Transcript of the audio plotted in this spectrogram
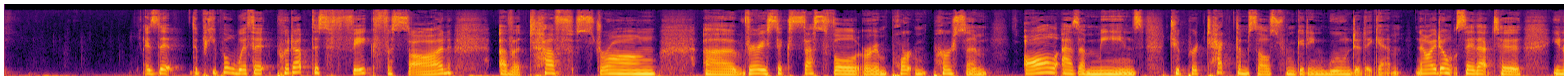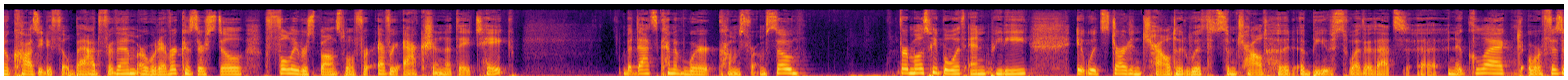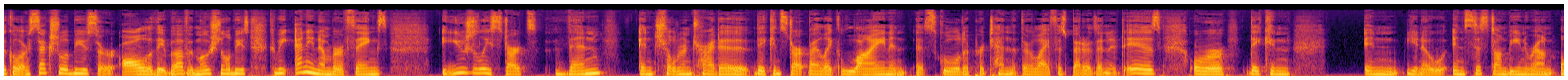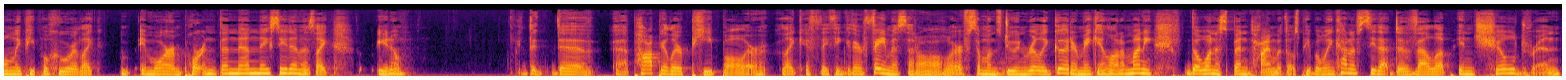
is that the people with it put up this fake facade of a tough, strong, uh, very successful or important person all as a means to protect themselves from getting wounded again. Now, I don't say that to, you know, cause you to feel bad for them or whatever, because they're still fully responsible for every action that they take. But that's kind of where it comes from. So, for most people with NPD, it would start in childhood with some childhood abuse, whether that's uh, neglect or physical or sexual abuse or all of the above, emotional abuse, could be any number of things. It usually starts then and children try to they can start by like lying in, at school to pretend that their life is better than it is or they can in you know insist on being around only people who are like more important than them they see them as like you know the the uh, popular people or like if they think they're famous at all or if someone's doing really good or making a lot of money they'll want to spend time with those people. We kind of see that develop in children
